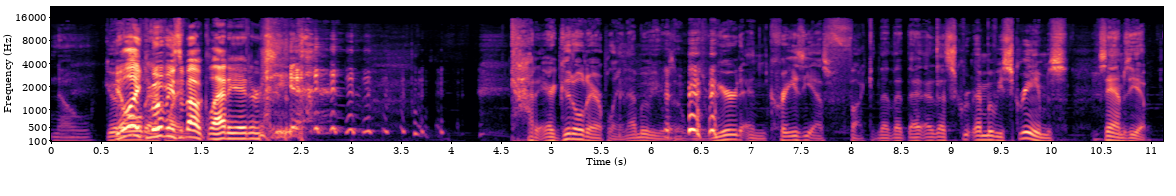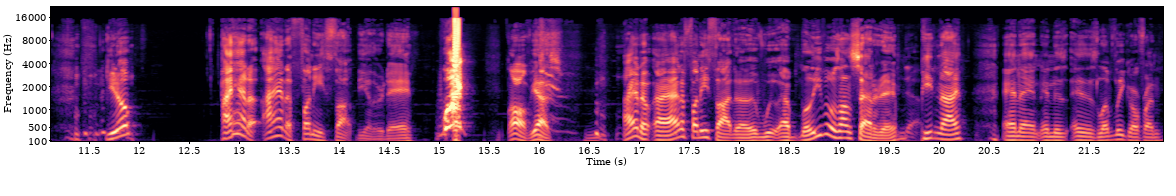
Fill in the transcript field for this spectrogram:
No. Good you like old movies about gladiators? God, a good old airplane. That movie was, was weird and crazy as fuck. That that that, that, scr- that movie screams Sam Zia. You know, I had a I had a funny thought the other day. what? Oh yes, I had a I had a funny thought. Uh, we, I believe it was on Saturday. Pete and I and and, and, his, and his lovely girlfriend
